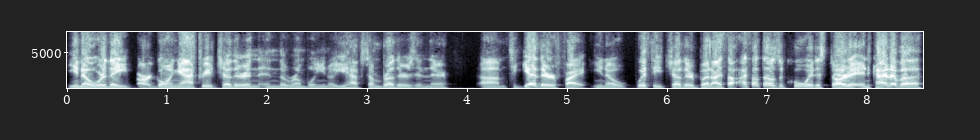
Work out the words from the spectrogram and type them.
you know, where they are going after each other in, in the Rumble. You know, you have some brothers in there um, together fight, you know, with each other. But I thought I thought that was a cool way to start it and kind of a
